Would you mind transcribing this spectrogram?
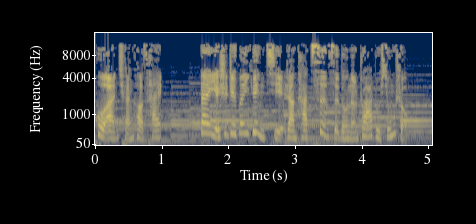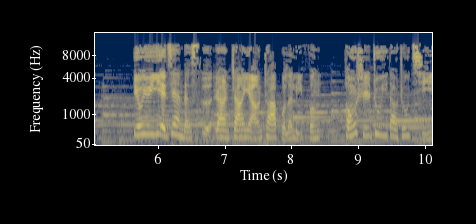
破案全靠猜。但也是这份运气，让他次次都能抓住凶手。由于叶剑的死，让张扬抓捕了李峰，同时注意到周琦。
